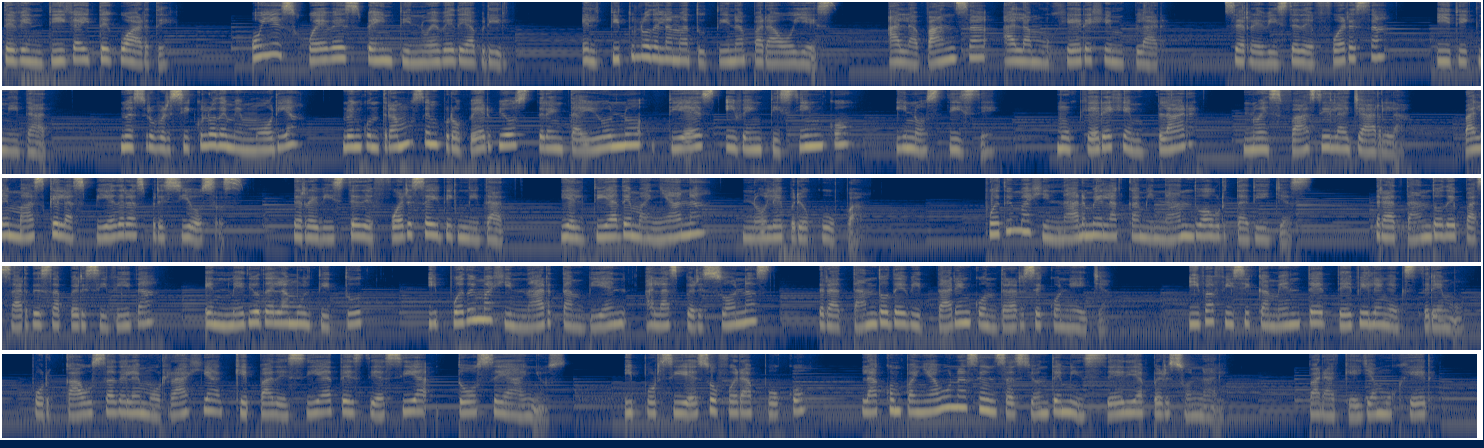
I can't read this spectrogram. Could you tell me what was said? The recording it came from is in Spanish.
te bendiga y te guarde. Hoy es jueves 29 de abril. El título de la matutina para hoy es Alabanza a la mujer ejemplar. Se reviste de fuerza y dignidad. Nuestro versículo de memoria lo encontramos en Proverbios 31, 10 y 25 y nos dice, Mujer ejemplar, no es fácil hallarla, vale más que las piedras preciosas, se reviste de fuerza y dignidad, y el día de mañana no le preocupa. Puedo imaginármela caminando a hurtadillas, tratando de pasar desapercibida en medio de la multitud y puedo imaginar también a las personas tratando de evitar encontrarse con ella. Iba físicamente débil en extremo por causa de la hemorragia que padecía desde hacía 12 años. Y por si eso fuera poco, la acompañaba una sensación de miseria personal para aquella mujer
